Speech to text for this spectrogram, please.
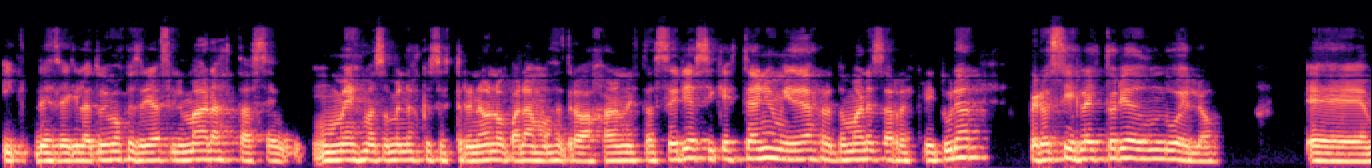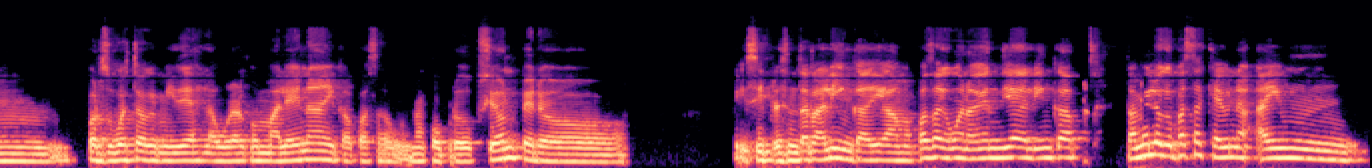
Y desde que la tuvimos que salir a filmar hasta hace un mes más o menos que se estrenó, no paramos de trabajar en esta serie. Así que este año mi idea es retomar esa reescritura, pero sí, es la historia de un duelo. Em, por supuesto que mi idea es laburar con Malena y capaz una coproducción, pero y sí, presentar la Inca, digamos. Pasa que, bueno, hoy en día el Inca, también lo que pasa es que hay, una, hay un,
